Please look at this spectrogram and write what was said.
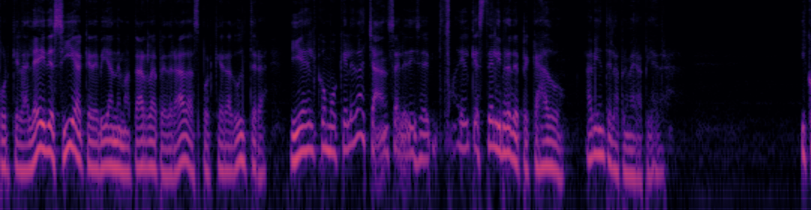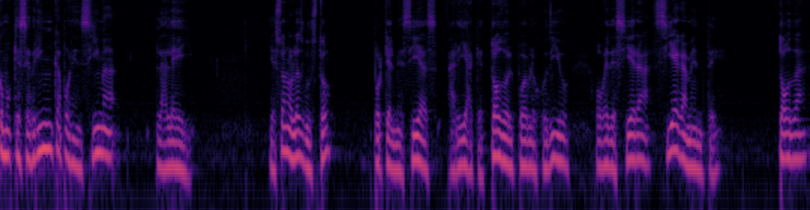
porque la ley decía que debían de matarla a pedradas porque era adúltera, y él como que le da chance, le dice, el que esté libre de pecado, aviente la primera piedra. Y como que se brinca por encima la ley. Y eso no les gustó, porque el Mesías haría que todo el pueblo judío obedeciera ciegamente toda,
